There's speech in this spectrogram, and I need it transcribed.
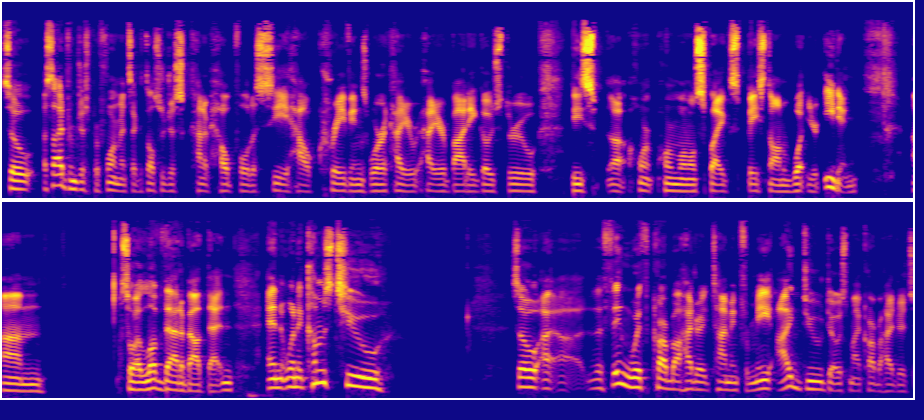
So aside from just performance like it's also just kind of helpful to see how cravings work how your how your body goes through these uh, hormonal spikes based on what you're eating. Um, so i love that about that. And and when it comes to So uh, the thing with carbohydrate timing for me, I do dose my carbohydrates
